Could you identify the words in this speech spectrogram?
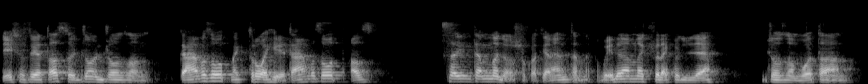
és azért az, hogy John Johnson távozott, meg Troy Hill távozott, az szerintem nagyon sokat jelent ennek a védelemnek, főleg, hogy ugye Johnson volt a,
